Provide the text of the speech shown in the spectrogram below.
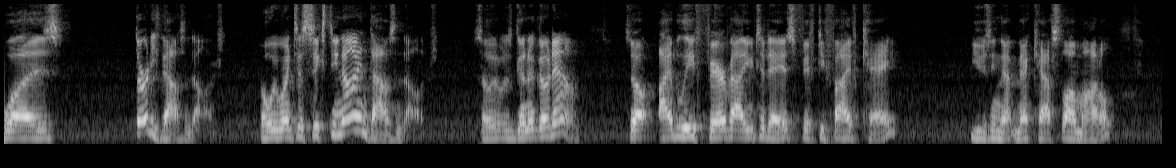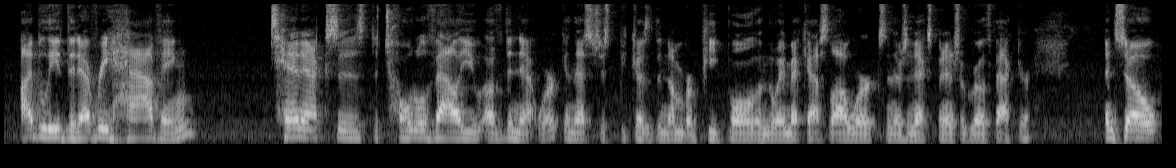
was $30,000, but we went to $69,000. So it was going to go down. So I believe fair value today is 55K using that Metcalfe's law model. I believe that every halving 10x's the total value of the network, and that's just because the number of people and the way Metcalfe's law works, and there's an exponential growth factor. And so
